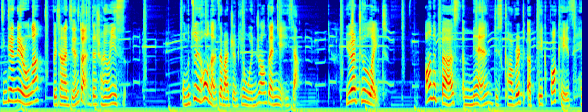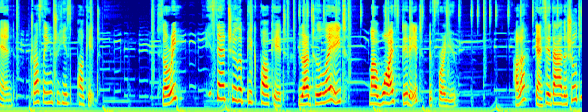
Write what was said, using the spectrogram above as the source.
今天内容呢，非常的简短，但是很有意思。我们最后呢，再把整篇文章再念一下。You are too late. On the bus, a man discovered a pickpocket's hand thrust into his pocket. Sorry, he said to the pickpocket, You are too late. My wife did it before you. 好了，感谢大家的收听，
